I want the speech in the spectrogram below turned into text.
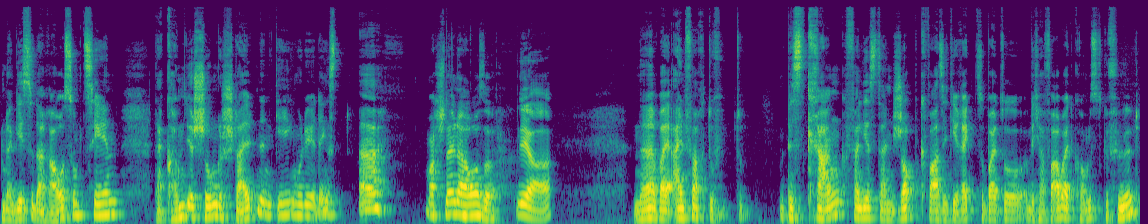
Und dann gehst du da raus um 10, da kommen dir schon Gestalten entgegen, wo du dir denkst, ah, mach schnell nach Hause. Ja. Ne, weil einfach du, du bist krank, verlierst deinen Job quasi direkt, sobald du nicht auf Arbeit kommst, gefühlt.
